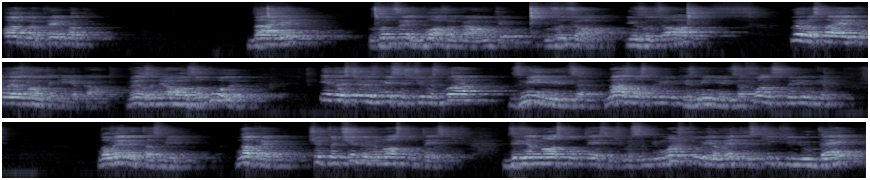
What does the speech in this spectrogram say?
От, наприклад, далі з оцих двох аккаунтів, з цього і з цього, виростає приблизно отакий аккаунт. Ви за нього забули. І десь через місяць, через два змінюється назва сторінки, змінюється фон сторінки, новини та ЗМІ. Наприклад, читачі 90 тисяч. 90 тисяч. Ви собі можете уявити, скільки людей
